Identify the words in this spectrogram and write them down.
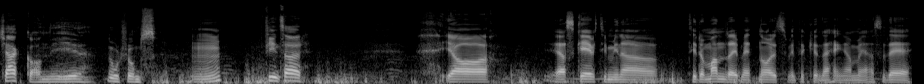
Kjækan i Nord-Troms. Mm. Fint her. Ja, jag skrev till, mina, till de andra i Metnorret som inte kunde hänga med. Alltså det,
